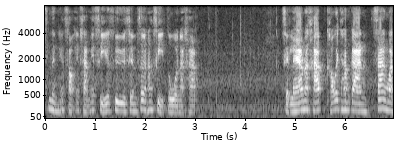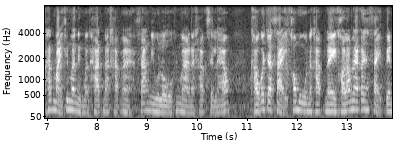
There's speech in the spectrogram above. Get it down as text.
S1 S2 S3 S4 ก็คือเซนเซอร์ทั้ง 4 ตัวนะครับ เสร็จแล้วนะครับเขาก็จะทำการสร้างบรรทัดใหม่ขึ้นมา 1 บรรทัดนะครับอ่าสร้าง new row ขึ้นมานะครับ เสร็จแล้วเขาก็จะใส่ข้อมูลนะครับ ในคอลัมน์แรกก็จะใส่เป็น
